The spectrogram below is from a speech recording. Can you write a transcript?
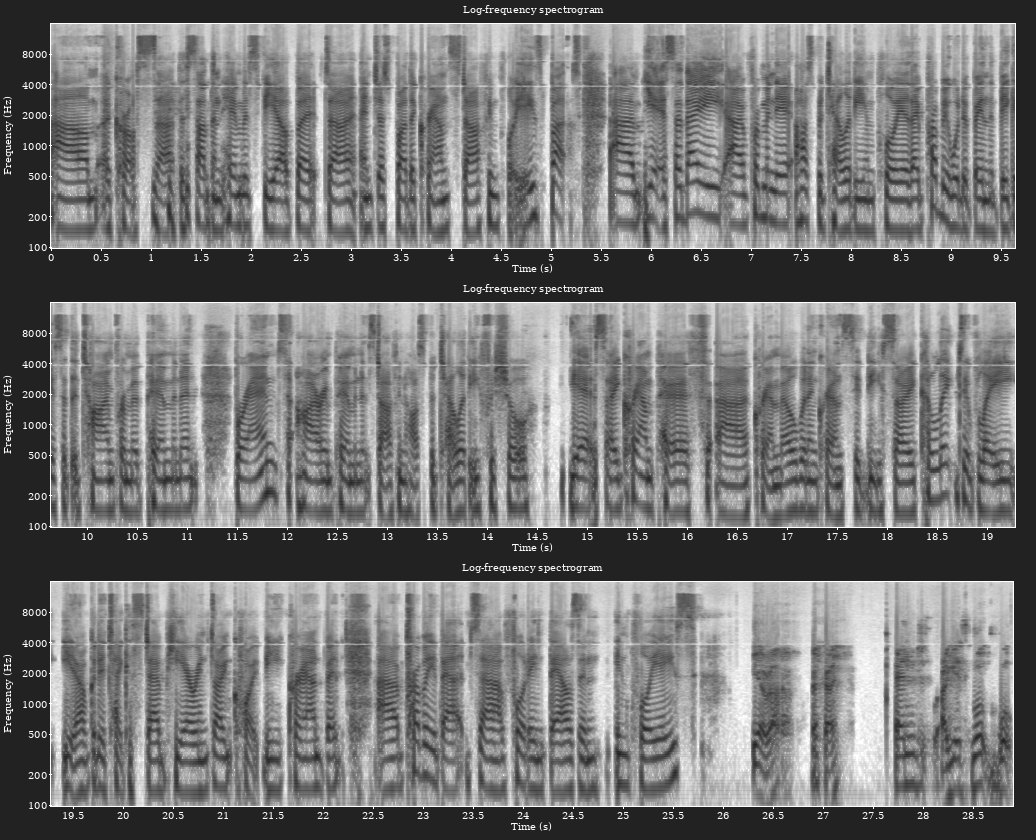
um, across uh, the southern hemisphere, but uh, and just by the Crown staff employees. But um, yeah, so they uh, from a hospitality employer, they probably would have been the biggest at the time from a permanent brand hiring permanent staff in hospitality for sure. Yeah, so Crown Perth, uh, Crown Melbourne, and Crown Sydney. So collectively, you know, I'm going to take a stab here and don't quote me, Crown, but uh, probably about uh, 14,000 employees. Yeah, right. Okay. And I guess what, what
